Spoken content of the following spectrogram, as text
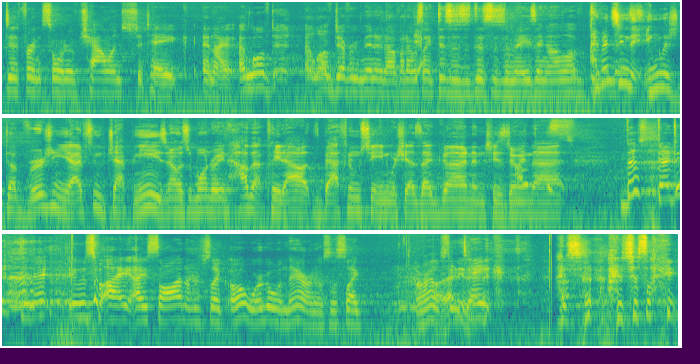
different sort of challenge to take, and I, I loved it. I loved every minute of it. I was like, this is this is amazing. I love. I haven't seen the. English dub version yet. I've seen the Japanese, and I was wondering how that played out. The bathroom scene where she has that gun and she's doing that. This that just did it. It was I, I saw it and I was just like, oh, we're going there, and I was just like, all right, let's do Alrighty a take. I was, I was just like,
